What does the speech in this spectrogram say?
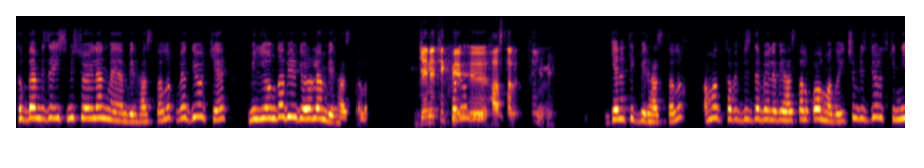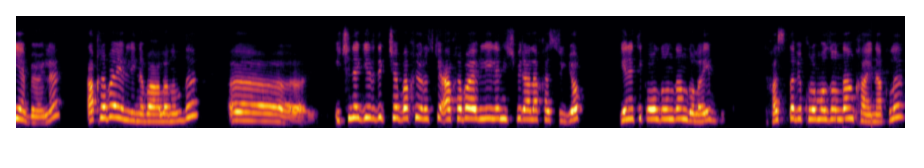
tıbben bize ismi söylenmeyen bir hastalık ve diyor ki milyonda bir görülen bir hastalık Genetik bir Tabii. e, hastalık değil mi? genetik bir hastalık. Ama tabii bizde böyle bir hastalık olmadığı için biz diyoruz ki niye böyle? Akraba evliliğine bağlanıldı. Ee, içine girdikçe bakıyoruz ki akraba evliliğiyle hiçbir alakası yok. Genetik olduğundan dolayı hasta bir kromozomdan kaynaklı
